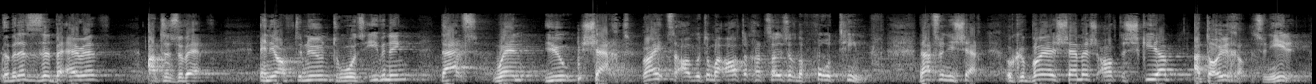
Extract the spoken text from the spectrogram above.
The Benezer said Be'erev Atazovev. In the afternoon towards evening, that's when you shecht, right? So uh, we're talking about after Chatzos of the 14th. That's when you shecht. Ukaboya Shemesh after Shkia at That's when you eat it.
